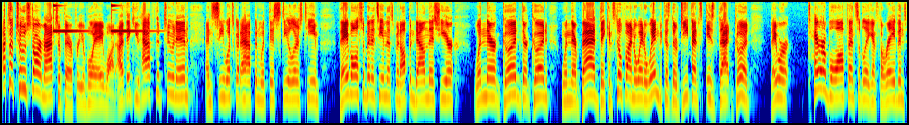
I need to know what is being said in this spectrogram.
That's a two star matchup there for your boy AWOD. I think you have to tune in and see what's going to happen with this Steelers team. They've also been a team that's been up and down this year. When they're good, they're good. When they're bad, they can still find a way to win because their defense is that good. They were terrible offensively against the Ravens,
